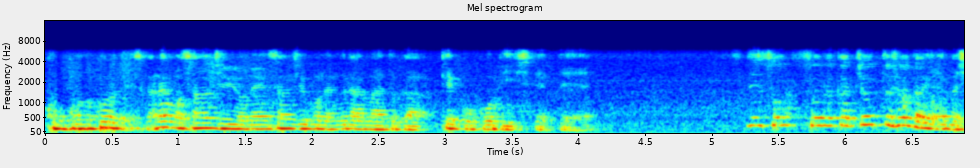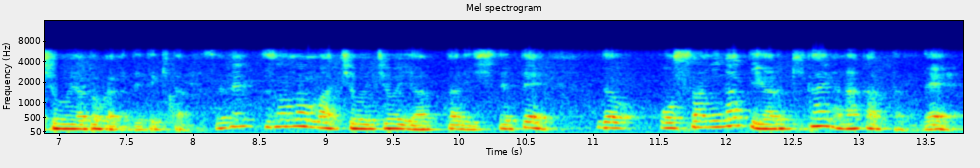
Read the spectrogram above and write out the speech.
高校の頃ですかね。もう34年35年ぐらい前とか結構コピーしてて。でそそれからちょっと将来やっぱ庄屋とかが出てきたんですよね。でそのままちょいちょいやったりしててでおっさんになってやる機会がなかったので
